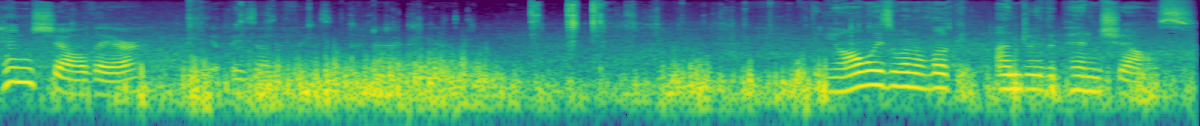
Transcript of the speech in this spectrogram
pin shell there. Get these other things in the bag again. And you always want to look under the pin shells.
